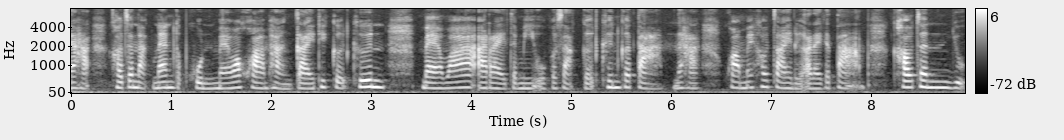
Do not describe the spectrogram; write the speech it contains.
นะคะ เขาจะหนักแน่นกับคุณแม้ว่าความห่างไกลที่เกิดขึ้น แม้ว่าอะไรจะมีอุปสรรคเกิดขึ้นก็ตามนะคะ ความไม่เข้าใจหรืออะไรก็ตาม เขาจะอยู่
